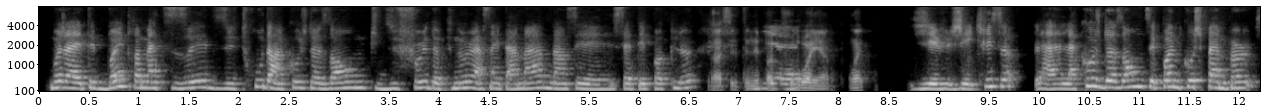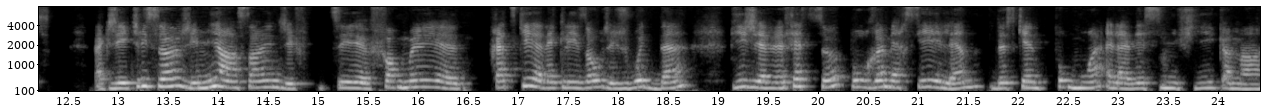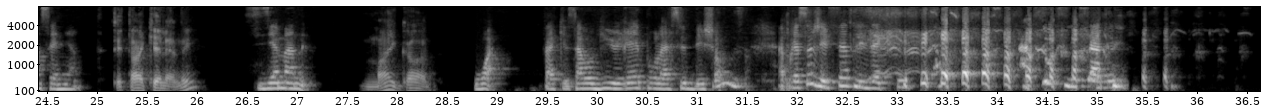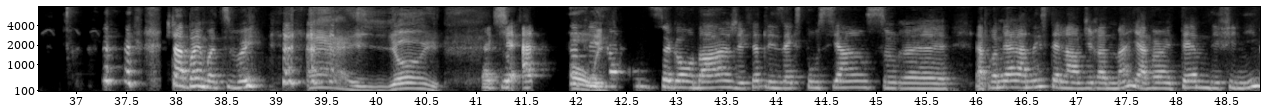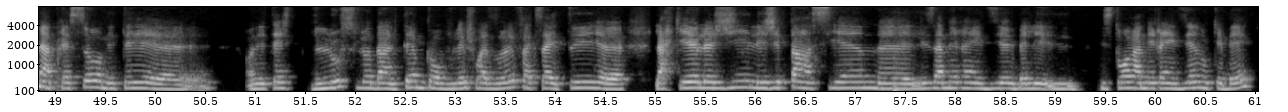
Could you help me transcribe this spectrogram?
moi, j'avais été bien traumatisée du trou dans la couche de zone puis du feu de pneus à Saint-Amand dans cette époque-là. Ah, c'était une époque euh, foudroyante. J'ai écrit ça. La, couche de zone, c'est pas une couche Pampers. Fait j'ai écrit ça, j'ai mis en scène, j'ai formé, euh, pratiqué avec les autres, j'ai joué dedans. Puis j'avais fait ça pour remercier Hélène de ce qu'elle, pour moi, elle avait signifié comme enseignante. C'était en quelle année? Sixième année. My God. Ouais que ça augurait pour la suite des choses. Après ça, j'ai fait les expos à toutes les années. J'étais bien motivée. aïe, aïe! à toutes oh les années du secondaire, j'ai fait les expos sciences sur... Euh, la première année, c'était l'environnement. Il y avait un thème défini, mais après ça, on était... Euh, on était lousse là, dans le thème qu'on voulait choisir. Fait que ça a été euh, l'archéologie, l'Égypte ancienne, les Amérindiens, ben, les, l'histoire amérindienne au Québec.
